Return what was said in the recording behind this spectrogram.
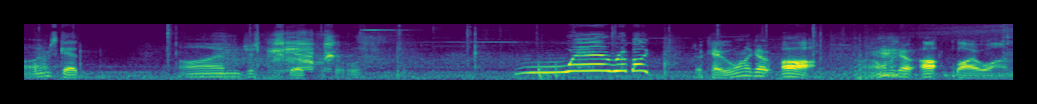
I'm scared. I'm just scared. Where am I? Okay, we want to go up. I want to go up by one.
